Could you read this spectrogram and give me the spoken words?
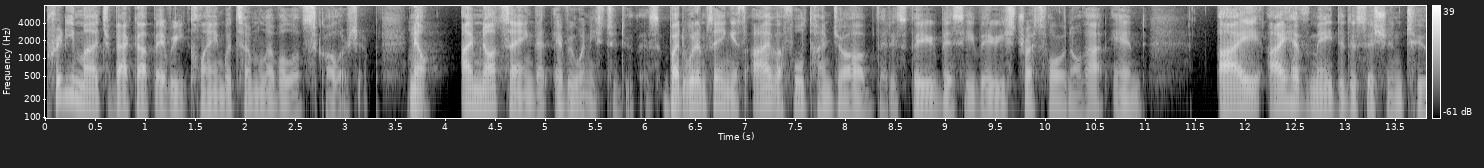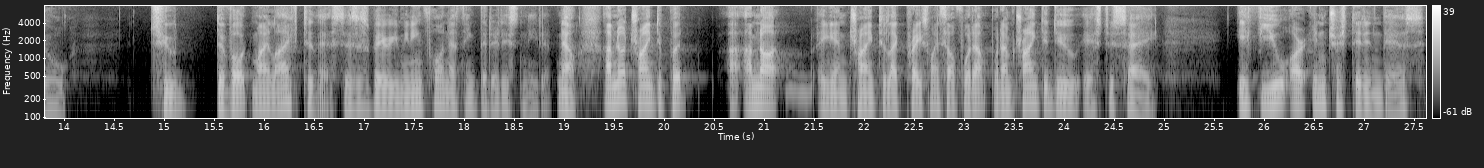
pretty much back up every claim with some level of scholarship. Now, I'm not saying that everyone needs to do this, but what I'm saying is I have a full time job that is very busy, very stressful, and all that. And I I have made the decision to to devote my life to this. This is very meaningful, and I think that it is needed. Now, I'm not trying to put. I'm not again trying to like praise myself. What I'm what I'm trying to do is to say, if you are interested in this,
